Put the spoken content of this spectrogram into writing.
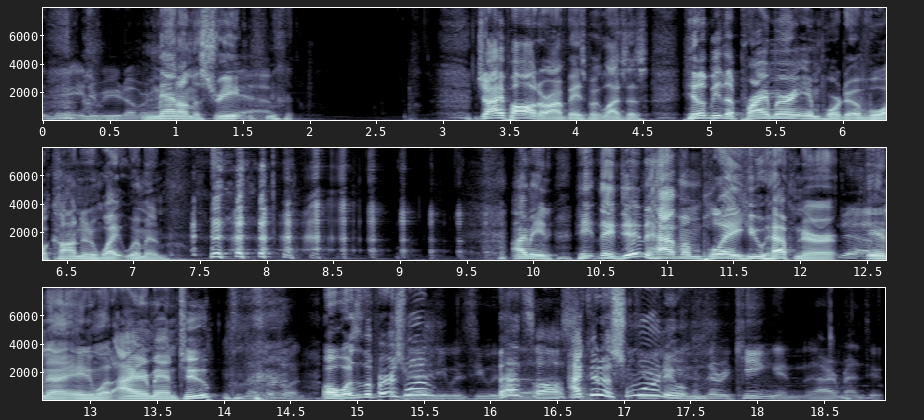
they interviewed over. man on the street. Yeah. Jai Polidor on Facebook Live says he'll be the primary importer of Wakandan white women. I mean, he, they did have him play Hugh Hefner Yeah. in uh, in what Iron Man two. The first one. Oh, was it the first Yeah, one? he was. He was. That's uh, awesome. I could have sworn He, it. he was Larry King in Iron Man 2.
